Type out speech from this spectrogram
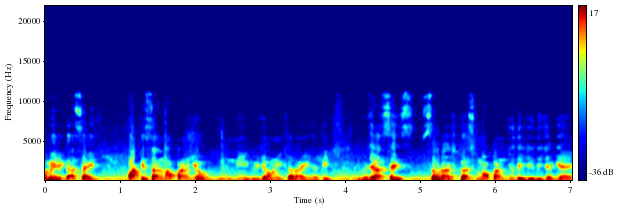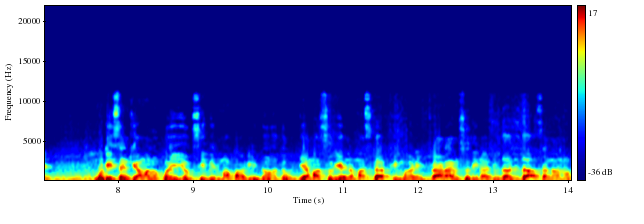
અમેરિકા સહિત પાકિસ્તાનમાં પણ યોગની ઉજવણી કરાઈ હતી. ગુજરાત સહિત સૌરાષ્ટ્ર કચ્છમાં પણ જુદી જુદી જગ્યાએ મોટી સંખ્યામાં લોકોએ યોગ શિબિરમાં ભાગ લીધો હતો, જેમાં સૂર્ય નમસ્કારથી માંડી પ્રાણાયામ સુધીના જુદા જુદા આસનોનો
